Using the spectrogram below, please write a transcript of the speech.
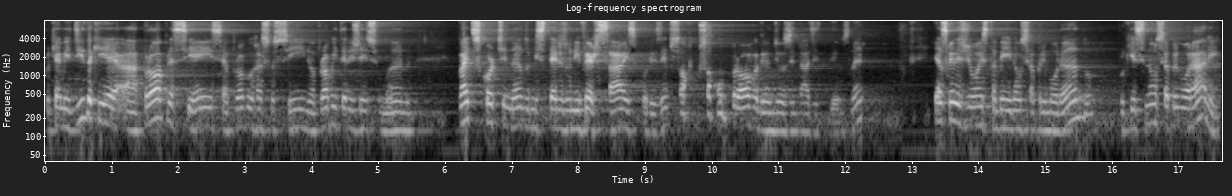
Porque à medida que a própria ciência, o próprio raciocínio, a própria inteligência humana vai descortinando mistérios universais, por exemplo, só, só comprova a grandiosidade de Deus, né? E as religiões também irão se aprimorando, porque se não se aprimorarem,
